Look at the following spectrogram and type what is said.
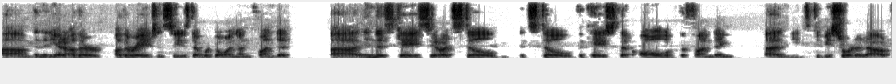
um, and then you had other other agencies that were going unfunded. Uh, in this case, you know, it's still it's still the case that all of the funding uh, needs to be sorted out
